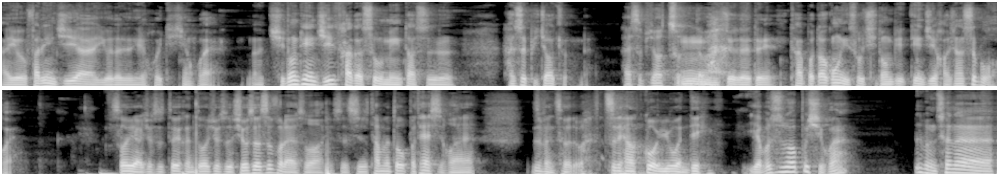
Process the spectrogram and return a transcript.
还有发电机啊，有的人也会提前坏。那启动电机它的寿命倒是还是比较准的，还是比较准的吧？对对对，它不到公里数启动电电机好像是不坏。所以啊，就是对很多就是修车师傅来说，就是其实他们都不太喜欢日本车，对吧？质量过于稳定。也不是说不喜欢日本车呢，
